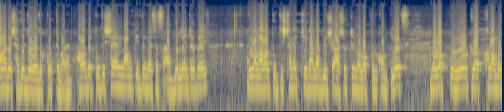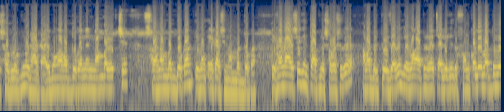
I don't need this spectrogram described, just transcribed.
আমাদের সাথে যোগাযোগ করতে পারেন। আমাদের প্রতিষ্ঠানের নাম কিন্তু মেসেজ আবদুল্লাহ এন্টারপ্রাইজ এবং আমার প্রতিষ্ঠানের ঠিকানা দুইশো আষট্টি নবাবপুর কমপ্লেক্স, নবাবপুর রোড রথখোলা মোড় সংলগ্ন ঢাকা। এবং আমার দোকানের নাম্বার হচ্ছে ছয় নম্বর দোকান এবং একাশি নম্বর দোকান। এখানে এসে কিন্তু আপনি সরাসরি আমাদের পেয়ে যাবেন এবং আপনারা চাইলে কিন্তু ফোন কলের মাধ্যমে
